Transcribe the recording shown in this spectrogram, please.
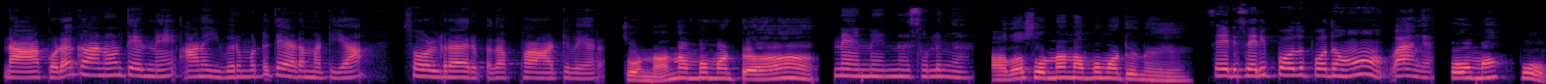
நான் கூட காணோன்னு தேடினேன் ஆனா இவர் மட்டும் தேட மாட்டியா? சொல்றாரு இப்பதான் பாட்டு வேற. சொன்னா நம்ப மாட்டேன். என்ன என்ன என்ன? சொல்லுங்க. அதான் சொன்னா நம்ப மாட்டேனே. சரி சரி போதும் போதும். வாங்க. போமா போ.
